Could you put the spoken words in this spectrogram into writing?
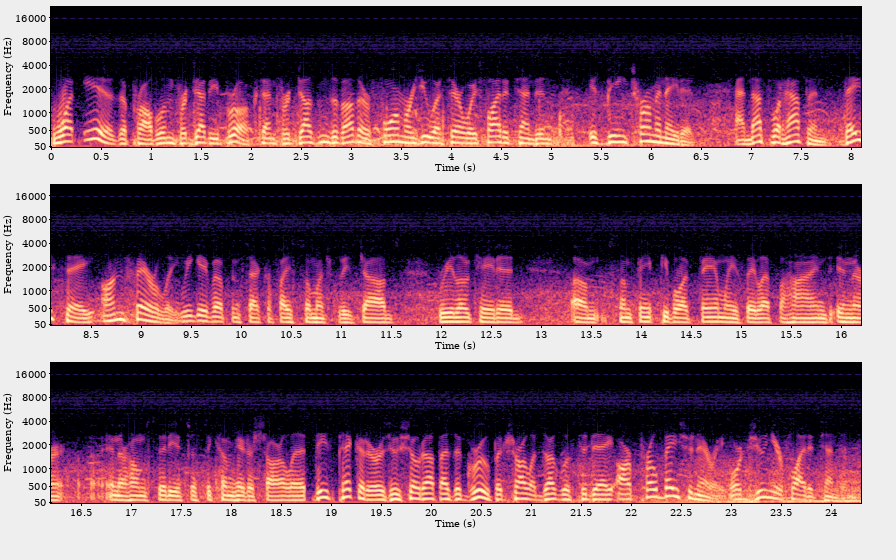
What is a problem for Debbie Brooks and for dozens of other former U.S. Airways flight attendants is being terminated. And that's what happened, they say, unfairly. We gave up and sacrificed so much for these jobs, relocated. Um, some people have families they left behind in their in their home cities just to come here to Charlotte. These picketers who showed up as a group at Charlotte Douglas today are probationary or junior flight attendants.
